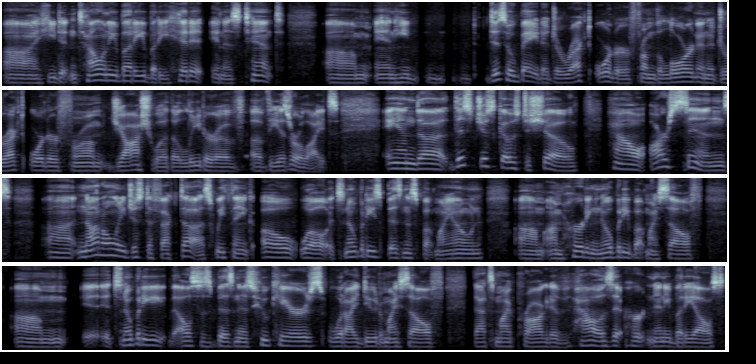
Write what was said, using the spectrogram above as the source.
Uh, he didn't tell anybody, but he hid it in his tent, um, and he disobeyed a direct order from the Lord and a direct order from Joshua, the leader of, of the Israelites. And uh, this just goes to show how our sins uh, not only just affect us, we think, oh, well, it's nobody's business but my own. Um, I'm hurting nobody but myself. Um, it's nobody else's business. Who cares what I do to myself? That's my prerogative. How is it hurting anybody else?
